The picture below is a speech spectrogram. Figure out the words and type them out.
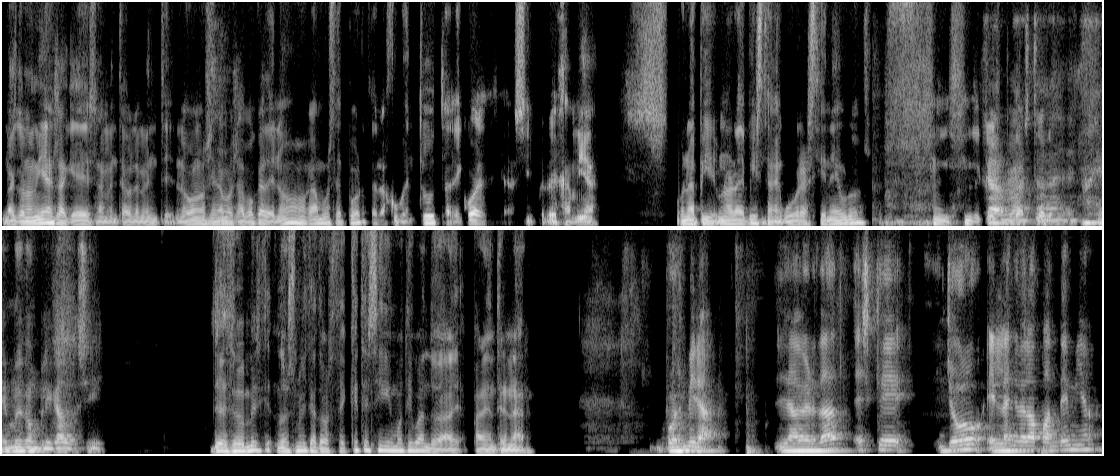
La economía es la que es, lamentablemente. Luego nos llenamos la boca de no, hagamos deporte, la juventud, tal y cual. Sí, pero hija mía, una, una hora de pista me cubras 100 euros. claro, no, es muy complicado, sí. Desde 2014, ¿qué te sigue motivando para entrenar? Pues mira, la verdad es que yo el año de la pandemia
